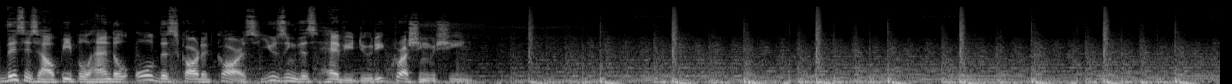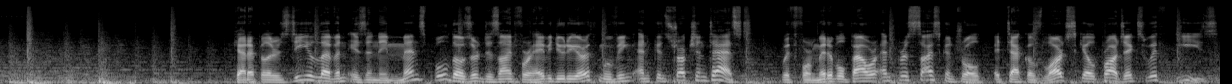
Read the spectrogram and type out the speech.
This is how people handle old discarded cars using this heavy-duty crushing machine. Caterpillar's D11 is an immense bulldozer designed for heavy-duty earth-moving and construction tasks. With formidable power and precise control, it tackles large-scale projects with ease.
